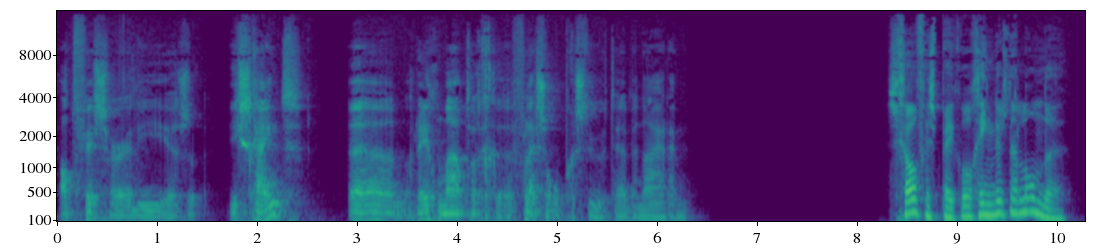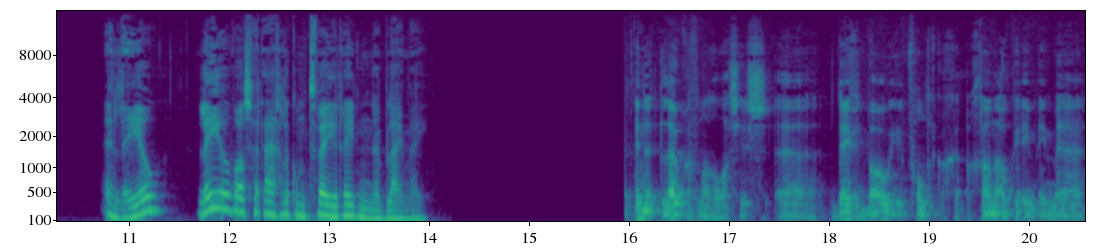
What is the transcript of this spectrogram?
Ad Visser die, die schijnt regelmatig flessen opgestuurd te hebben naar hem. Schelvispekel ging dus naar Londen. En Leo? Leo was er eigenlijk om twee redenen blij mee. En het leuke van alles is, uh, David Bowie vond ik gewoon ook in, in, mijn,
